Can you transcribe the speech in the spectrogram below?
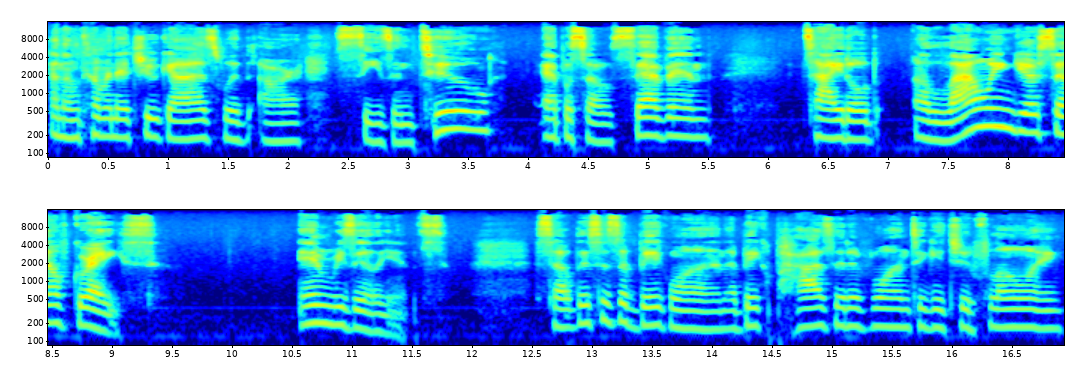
And I'm coming at you guys with our season 2, episode 7, titled Allowing Yourself Grace and Resilience. So, this is a big one, a big positive one to get you flowing,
